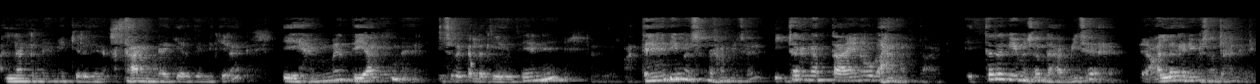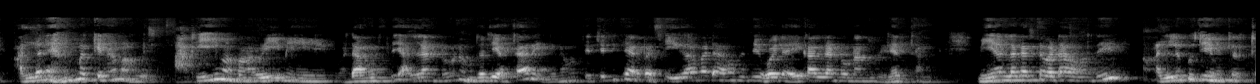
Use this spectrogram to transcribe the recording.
අල්ලන්න නෙවෙයි කියලා දෙන්න කතාන්නේ කියලා දෙන්න කියලා. ඒ හැම දෙයක්ම ඉස්සර කරලා තියෙන්නේ අතහැරීම සඳහා මිස ඉතරගත් ආයනෝ ගහනත්තා. ඉතර වීම සඳහා මිස අල්ල ගැනීම සඳහා නෙවෙයි. අල්ලන හැම කෙනාම අහුවේ. හරිම අමාරුයි මේ වඩා හොඳදී අල්ලන්න ඕන හොඳදී අතාරින්න. නමුත් එච්චර දිහා පස්සේ ඊගා වඩා හොඳදී හොයලා ඒක අල්ලන්න උනන්දු වෙන්නේ නැත්තම් මේ අල්ලගත්ත වඩා හොඳේ අල්ලපු දෙයකට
